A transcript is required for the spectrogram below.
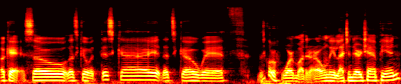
Okay, so let's go with this guy. Let's go with let's go with War Mother, our only legendary champion.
